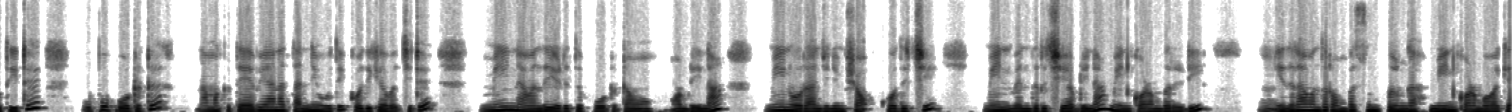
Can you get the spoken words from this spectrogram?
ஊற்றிட்டு உப்பு போட்டுட்டு நமக்கு தேவையான தண்ணி ஊற்றி கொதிக்க வச்சுட்டு மீனை வந்து எடுத்து போட்டுட்டோம் அப்படின்னா மீன் ஒரு அஞ்சு நிமிஷம் கொதித்து மீன் வெந்துருச்சு அப்படின்னா மீன் குழம்பு ரெடி இதெல்லாம் வந்து ரொம்ப சிம்பிளுங்க மீன் குழம்பு வைக்க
